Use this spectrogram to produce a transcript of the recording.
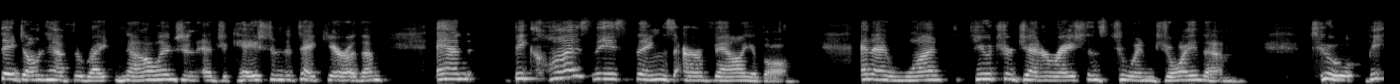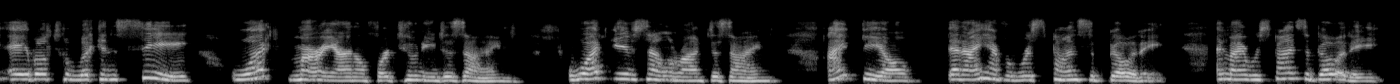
They don't have the right knowledge and education to take care of them. And because these things are valuable and I want future generations to enjoy them, to be able to look and see what Mariano Fortuny designed, what Yves Saint Laurent designed. I feel that I have a responsibility, and my responsibility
